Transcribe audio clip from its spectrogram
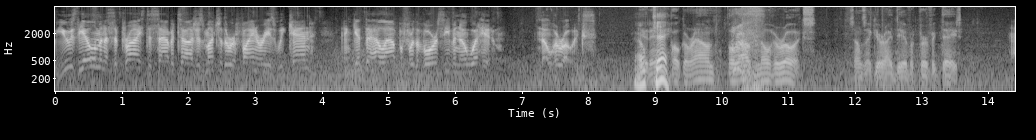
We use the element of surprise to sabotage as much of the refinery as we can, and get the hell out before the Vorus even know what hit them. No heroics. Get in, Okay. poke around, pull out, no heroics. Sounds like your idea of a perfect date.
